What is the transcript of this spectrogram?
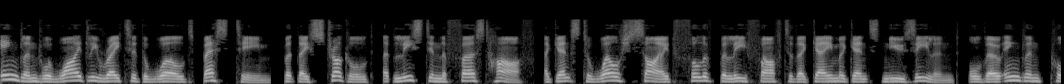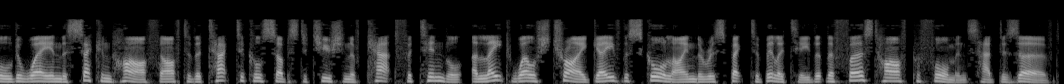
England were widely rated the world's best team, but they struggled, at least in the first half, against a Welsh side full of belief after their game against New Zealand, although England pulled away in the second half after the tactical substitution of Catt for Tindall. a late Welsh try gave the scoreline the respectability that their first half performance had deserved.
